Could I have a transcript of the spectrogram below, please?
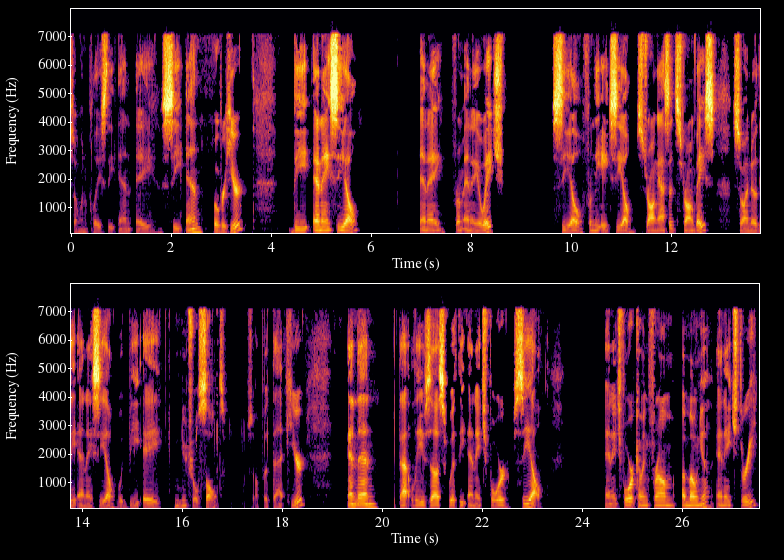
So I'm going to place the NaCN over here. The NaCl, Na from NaOH, Cl from the HCl, strong acid, strong base. So I know the NaCl would be a neutral salt. So I'll put that here. And then that leaves us with the NH4Cl. NH4 coming from ammonia, NH3,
